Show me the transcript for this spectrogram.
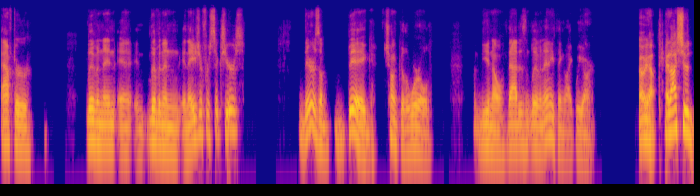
after living in, in living in, in Asia for six years, there's a big chunk of the world, you know, that isn't living anything like we are. Oh yeah. And I should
